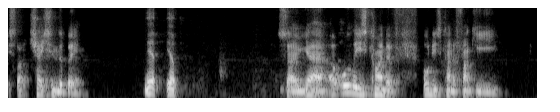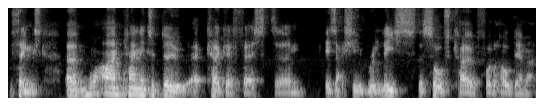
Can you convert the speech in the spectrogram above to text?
It's like chasing the beam. Yep, yep. So yeah, all these kind of all these kind of funky things. Um, what I'm planning to do at Coco Fest um, is actually release the source code for the whole demo,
